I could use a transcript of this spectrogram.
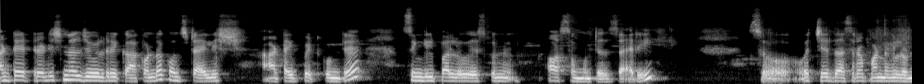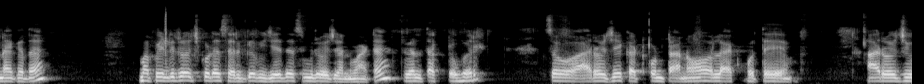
అంటే ట్రెడిషనల్ జ్యువెలరీ కాకుండా కొంచెం స్టైలిష్ ఆ టైప్ పెట్టుకుంటే సింగిల్ పళ్ళు వేసుకుని అవసరం ఉంటుంది శారీ సో వచ్చే దసరా పండుగలు ఉన్నాయి కదా. మా పెళ్ళి రోజు కూడా సరిగ్గా విజయదశమి రోజు అనమాట ట్వెల్త్ అక్టోబర్ సో ఆ రోజే కట్టుకుంటానో లేకపోతే ఆ రోజు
